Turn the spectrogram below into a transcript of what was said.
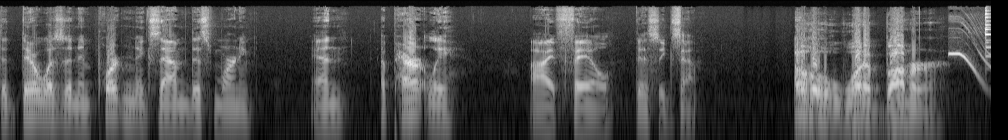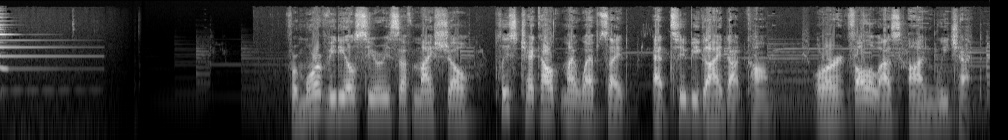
that there was an important exam this morning. And apparently, I failed this exam. Oh, what a bummer. For more video series of my show, please check out my website at tubeguy.com or follow us on WeChat.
